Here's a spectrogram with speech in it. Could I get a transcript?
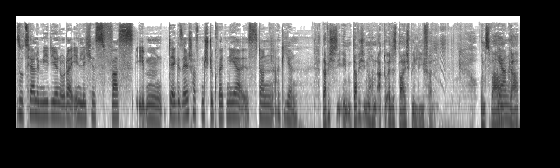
soziale Medien oder ähnliches, was eben der Gesellschaft ein Stück weit näher ist, dann agieren. Darf ich, Sie, darf ich Ihnen noch ein aktuelles Beispiel liefern? Und zwar Gerne. gab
